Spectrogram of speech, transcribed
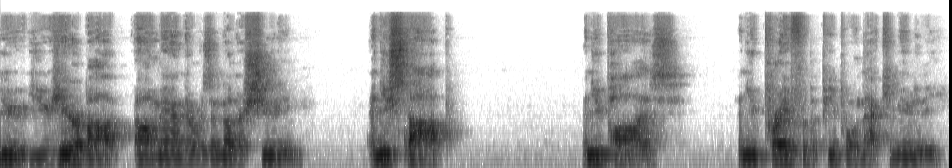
you you hear about oh man there was another shooting and you stop and you pause and you pray for the people in that community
